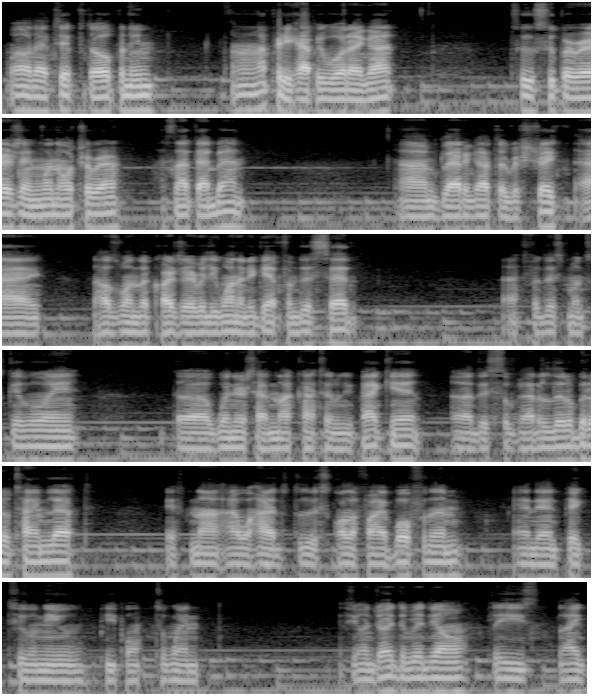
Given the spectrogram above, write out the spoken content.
Well, that's it for the opening. Uh, I'm pretty happy with what I got. Two super rares and one ultra rare. That's not that bad. I'm glad I got the restrict. I that was one of the cards I really wanted to get from this set. That's for this month's giveaway. The winners have not contacted me back yet. Uh, they still got a little bit of time left. If not, I will have to disqualify both of them and then pick two new people to win. If you enjoyed the video, please like,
